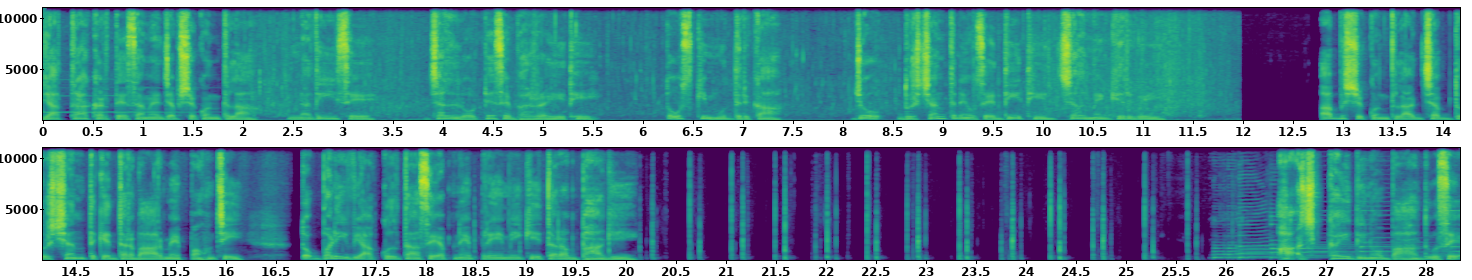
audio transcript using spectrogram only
यात्रा करते समय जब शकुंतला नदी से जल लोटे से भर रही थी तो उसकी मुद्रिका, जो दुष्यंत ने उसे दी थी, जल में गिर गई। अब शकुंतला जब दुष्यंत के दरबार में पहुँची तो बड़ी व्याकुलता से अपने प्रेमी की तरफ़ भागी। आज कई दिनों बाद उसे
